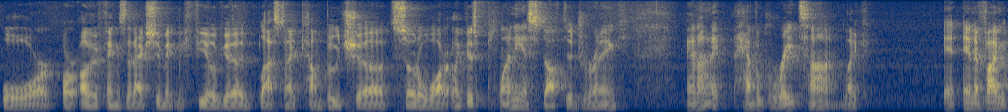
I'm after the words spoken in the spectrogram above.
or or other things that actually make me feel good. Last night, kombucha, soda water. Like there's plenty of stuff to drink, and I have a great time. Like, and, if I'm,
